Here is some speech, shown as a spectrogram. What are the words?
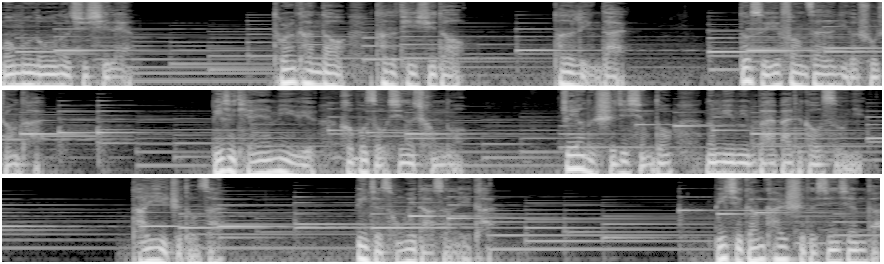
朦朦胧胧的去洗脸，突然看到他的剃须刀、他的领带，都随意放在了你的梳妆台。比起甜言蜜语和不走心的承诺，这样的实际行动能明明白白的告诉你，他一直都在，并且从未打算离开。比起刚开始的新鲜感。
